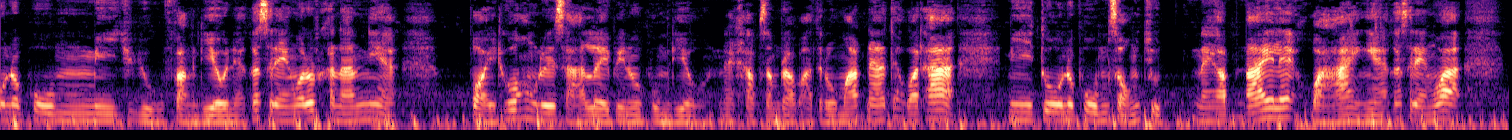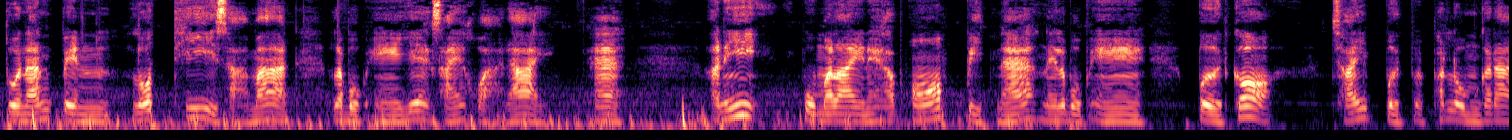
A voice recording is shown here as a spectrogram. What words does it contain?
อุณหภูมิมีอยู่ฝั่งเดียวเนี่ยก็แสดงว่ารถคันนั้นเนี่ย ปล่อยทั่วห้องโดยสารเลยเป็นอุณหภูมิเดียวนะครับสำหรับอัตโนมัตินะ แต่ว่าถ้ามีตัวอุณหภูมิ 2 จุดนะครับซ้ายและขวาอย่างเงี้ยก็แสดงว่าตัวนั้นเป็นรถที่สามารถระบบแอร์แยกซ้ายขวาได้อะอันนี้ปุ่มอะไรนะครับออฟปิดนะในระบบแอร์เปิดก็ใช้เปิดพัดลมก็ได้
